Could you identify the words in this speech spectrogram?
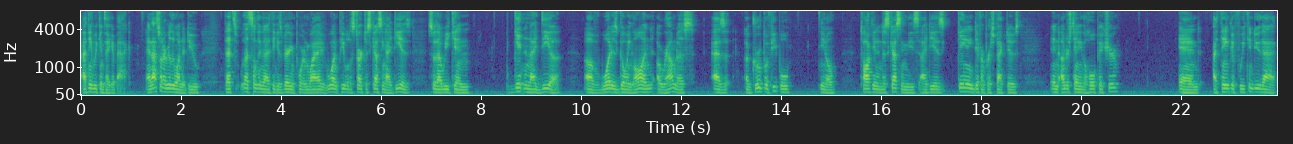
I think we can take it back. And that's what I really want to do. That's that's something that I think is very important why I want people to start discussing ideas so that we can get an idea of what is going on around us as a group of people, you know, talking and discussing these ideas, gaining different perspectives and understanding the whole picture. And I think if we can do that,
